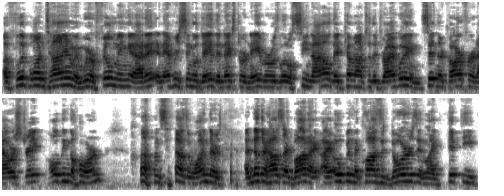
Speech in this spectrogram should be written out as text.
a flip one time and we were filming at it, and every single day the next door neighbor was a little senile. They'd come out to the driveway and sit in their car for an hour straight holding the horn um, so that was one. There's another house I bought. I, I opened the closet doors and like 50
